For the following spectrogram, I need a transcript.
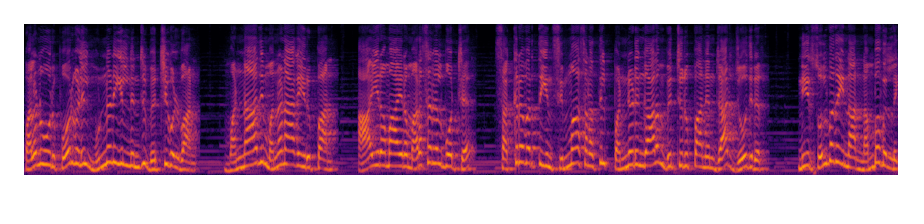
பல நூறு போர்களில் முன்னணியில் நின்று வெற்றி கொள்வான். மன்னாதி மன்னனாக இருப்பான். ஆயிரம் ஆயிரம் அரசர்கள் போற்ற சக்கரவர்த்தியின் சிம்மாசனத்தில் பன்னெடுங்காலம் விற்றிருப்பான் என்றார் ஜோதிடர். நீர் சொல்வதை நான் நம்பவில்லை.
